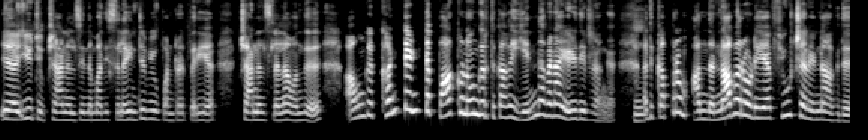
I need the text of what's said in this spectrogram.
அஹ், யூடியூப் சேனல்ஸ் இந்த மாதிரி சில இன்டர்வியூ பண்ற பெரிய சேனல்ஸ்லலாம் வந்து அவங்க கண்டென்ட்டை பார்க்கணுங்கிறதுக்காக என்ன வேணா எழுதிடுறாங்க. ம். அதுக்கப்புறம் அந்த நபருடைய ஃபியூச்சர் என்ன ஆகுது?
